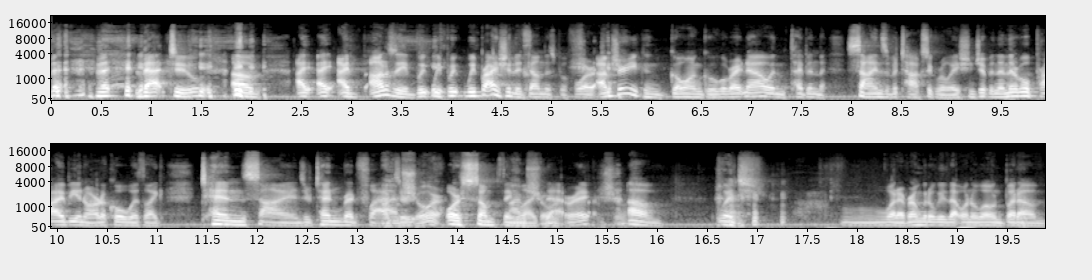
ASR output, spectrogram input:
that, that, that too. Um, I, I, I honestly, we, we, we probably should have done this before. I'm sure you can go on Google right now and type in the signs of a toxic relationship, and then there will probably be an article with like 10 signs or 10 red flags I'm or, sure. or something I'm like sure. that, right? Sure. Um, which, whatever, I'm going to leave that one alone. But, um,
